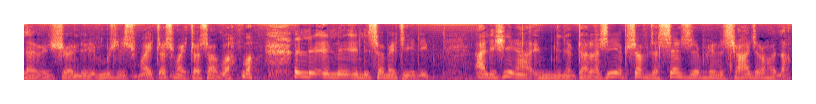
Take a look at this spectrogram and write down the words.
mhux li smajtha, smajtha sewwa, li semmejtieli. Għaliex jiena bniedem ta' rasi iebsa f'das-sens li bħieli xi ħaġa noħodha.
